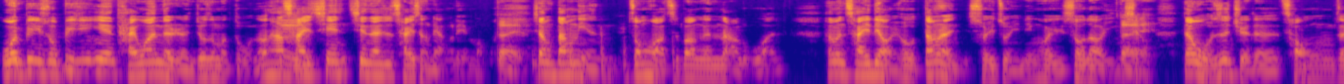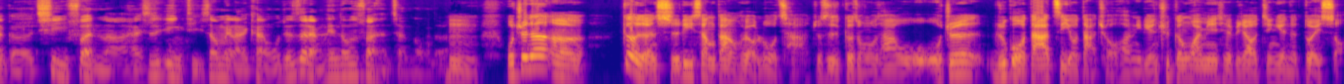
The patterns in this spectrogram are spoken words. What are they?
我必须说，毕竟因为台湾的人就这么多，然后他拆现现在是拆成两个联盟。对，像当年中华职棒跟纳鲁湾，他们拆掉以后，当然水准一定会受到影响。但我是觉得从这个气氛啦，还是硬体上面来看，我觉得这两天都是算很成功的。嗯，我觉得呃。个人实力上当然会有落差，就是各种落差。我我我觉得，如果大家自己有打球的话，你连去跟外面一些比较有经验的对手，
